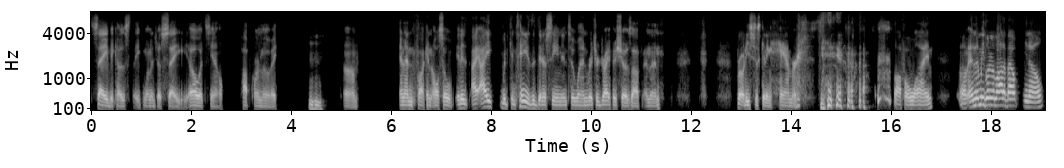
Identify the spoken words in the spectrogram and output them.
say because they want to just say, oh, it's you know popcorn movie. Mhm. Um, and then fucking also it is. I, I would continue the dinner scene into when Richard Dreyfuss shows up, and then Brody's just getting hammered off of wine. Um, and then we learn a lot about you know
